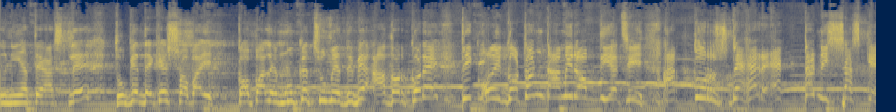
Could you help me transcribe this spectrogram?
দুনিয়াতে আসলে, তোকে দেখে সবাই কপালে মুখে চুমে দিবে, আদর করে, ঠিক ওই গঠনটা আমি রব দিয়েছি। আর তোর দেহের একটা নিঃশ্বাসকে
